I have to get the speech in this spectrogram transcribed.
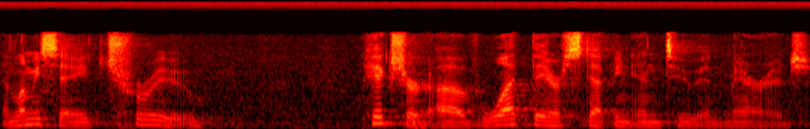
and let me say, true picture of what they are stepping into in marriage.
